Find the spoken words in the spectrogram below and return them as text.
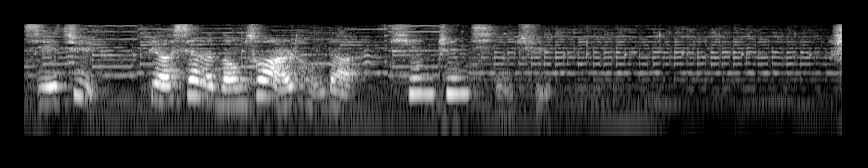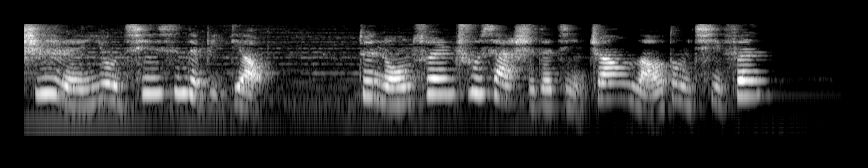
结句表现了农村儿童的天真情趣。诗人用清新的笔调，对农村初夏时的紧张劳动气氛，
